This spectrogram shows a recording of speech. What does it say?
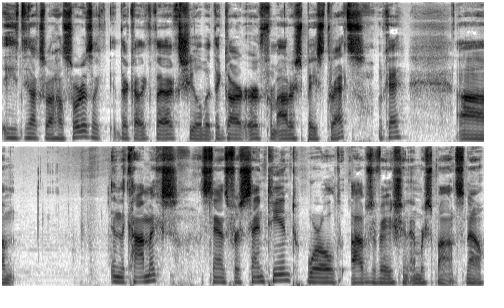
he talks about how sword is like they're like the shield but they guard earth from outer space threats okay? Um, in the comics it stands for sentient world observation and response. Now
